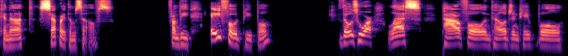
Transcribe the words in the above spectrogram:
cannot separate themselves from the ephod people, those who are less powerful, intelligent, capable,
